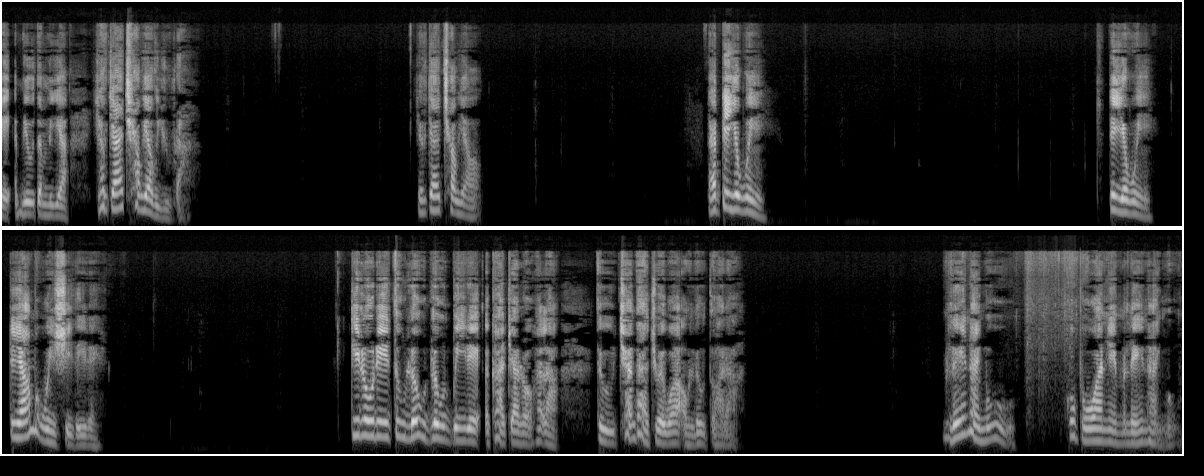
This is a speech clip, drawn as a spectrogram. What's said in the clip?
တဲ့အမျိုးသမီးကယောက်ျား6ယောက်ယူတာယောက်ျား6ယောက်ဒါတရဝင်တရဝင်တရားမဝင်ရှိသေးတယ် ဒီလိုတွေသူလှုပ်လှုပ်ပြီးတဲ့အခါကျတော့ဟလာသူချမ်းသာကြွယ်ဝအောင်လှုပ်သွားတာမလဲနိုင်ဘူးကိုဘဝနဲ့မလဲနိုင်ဘူး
